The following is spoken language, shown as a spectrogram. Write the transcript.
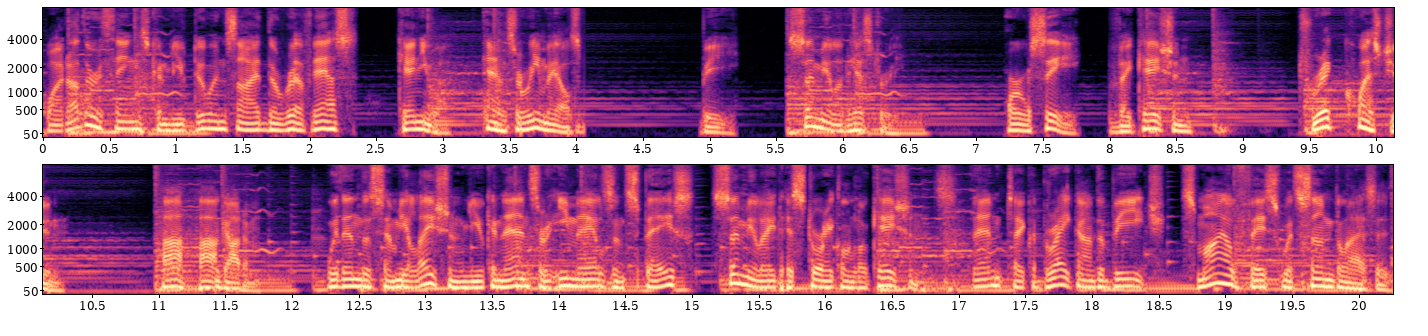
What other things can you do inside the Rift S? Can you uh, answer emails? B. Simulate history. Or C. Vacation. Trick question. Haha, got him. Within the simulation, you can answer emails in space, simulate historical locations, then take a break on the beach, smile face with sunglasses.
